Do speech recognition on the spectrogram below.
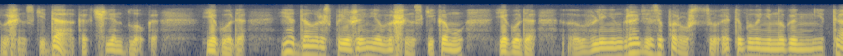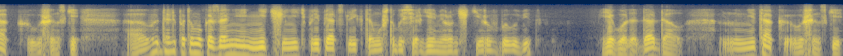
Вышинский. Да, как член блока. Ягода. Я дал распоряжение Вышинский. Кому? Ягода. В Ленинграде запорожцу. Это было немного не так, Вышинский. А вы дали потом указание не чинить препятствий к тому, чтобы Сергей Миронович Киров был убит? Егода, да, дал. Не так, Вышинский.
